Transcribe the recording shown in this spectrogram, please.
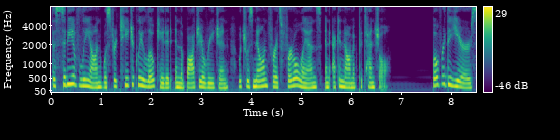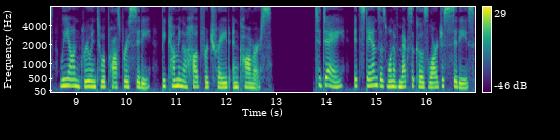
The city of Leon was strategically located in the Bajío region, which was known for its fertile lands and economic potential. Over the years, Leon grew into a prosperous city, becoming a hub for trade and commerce. Today, it stands as one of Mexico's largest cities,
